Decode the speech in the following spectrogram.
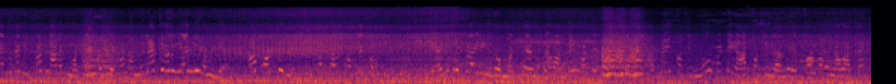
ಲೆಕ್ಕದಲ್ಲಿ ಇಪ್ಪತ್ನಾಲ್ಕು ಮೊಟ್ಟೆ ಕೊಡಬೇಕು? ನಮ್ಮ ಇಲಾಖೆಯವರು ಹೇಳಿ ನಮಗೆ. ನಾವು ಕೊಡ್ತೀವಿ. ಇಪ್ಪತ್ನಾಲ್ಕು ಮೊಟ್ಟೆ ಕೊಡ್ತೀವಿ. ಎಂಟು ರೂಪಾಯಿ ಇರೋ ಮೊಟ್ಟೆ ಅಂದರೆ ನಾವು ಹದಿನೈದು ಮೊಟ್ಟೆ ಹದಿನೈದು ಕೊಟ್ಟಿದ್ದು ಮೂರು ಮೊಟ್ಟೆ ಯಾಕೆ ಕೊಟ್ಟಿಲ್ಲ ಅಂದರೆ ಎತ್ಕೊಂಡು ನಾವು ಹದಿನೈದು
